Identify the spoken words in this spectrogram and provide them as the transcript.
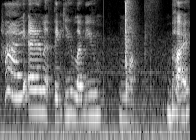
hi, and thank you, love you. Mwah. Bye.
